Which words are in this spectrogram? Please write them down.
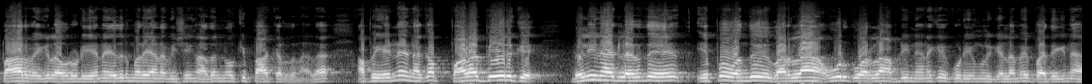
பார்வைகள் அவருடைய என்ன எதிர்மறையான விஷயங்கள் அதை நோக்கி பார்க்கறதுனால அப்போ என்னன்னாக்கா பல பேருக்கு வெளிநாட்டிலேருந்து எப்போ வந்து வரலாம் ஊருக்கு வரலாம் அப்படின்னு நினைக்கக்கூடியவங்களுக்கு எல்லாமே பார்த்தீங்கன்னா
